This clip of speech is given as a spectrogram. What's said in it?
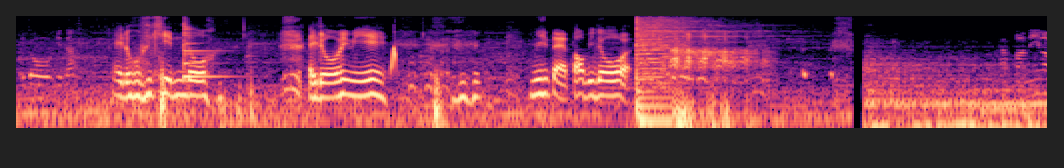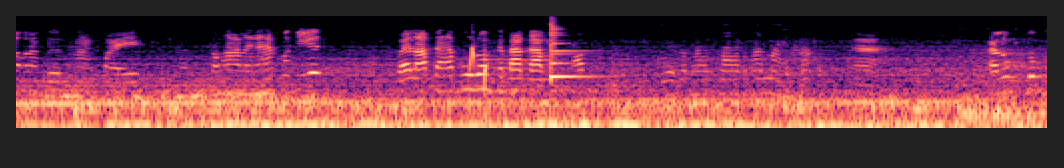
ไอโดกินนะไอโดไม่กินโด ไอโดไม่มี มีแต่ตอร์ปิโดอะ มื่อกี้แวะรับนะครับผู้ร่วมชะตากรรมครับในสะพานปลาสะพานใหม่นะครับอ่าอะลุงลุงโท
